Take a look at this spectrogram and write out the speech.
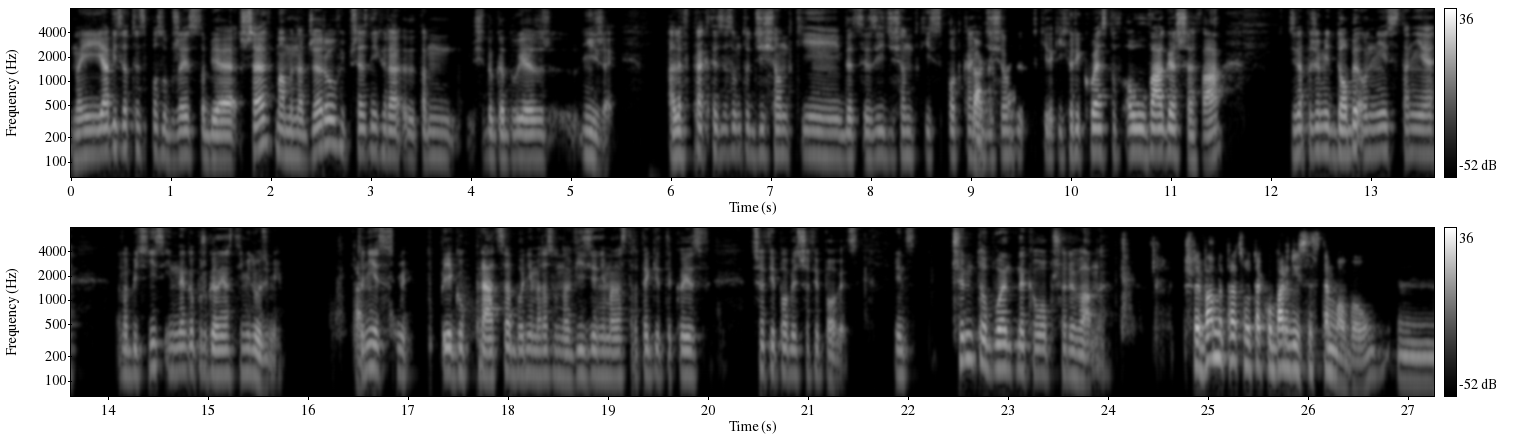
No i ja widzę w ten sposób, że jest sobie szef, ma menadżerów i przez nich tam się dogaduje niżej. Ale w praktyce są to dziesiątki decyzji, dziesiątki spotkań, tak. dziesiątki takich requestów o uwagę szefa, gdzie na poziomie doby on nie jest w stanie robić nic innego oprócz gadania z tymi ludźmi. Tak. To nie jest jego praca, bo nie ma czasu na wizję, nie ma na strategię, tylko jest szefie powiedz, szefie powiedz. Więc czym to błędne koło przerywamy? Przerywamy pracą taką bardziej systemową. Mm,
